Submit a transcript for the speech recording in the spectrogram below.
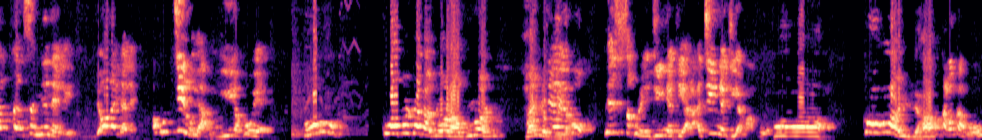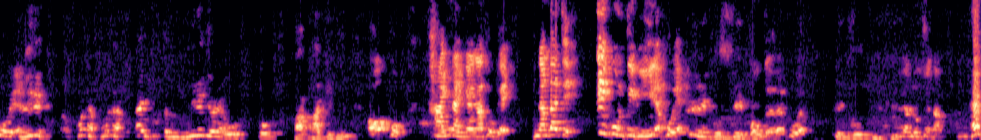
အတန်စနစ်နဲ့လေပြောလိုက်တာလေအခုကြည့်လို့ရပြီအဖိုးရဲ့ဟိုကိုမတက်ကပြောတာဘူးကလိုက်လို့ကျကြည့်ဲတာဟို this screen ကြီးနဲ့ကြည့်ရတာအကြည့်နဲ့ကြည့်ရမှာအဖိုးရဲ့ဟော ကောင်းလိုက်တာတောင်းတာဘိုးရဲ့ဒီခုနကခုနကအဲ့ဒီမီးလေးပြောရဟိုဟိုဘာဘာတီဗီဟောဟိုထိုင်းနိုင်ငံကထုတ်တဲ့နံပါတ်1အိကွန် TV ရဲ့အဖိုးရဲ့အင်ကိုတီဗီဟုတ်တယ်အဖိုးရဲ့အင်ကိုတီဗီလက်လို့ချင်တာဟဲ့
